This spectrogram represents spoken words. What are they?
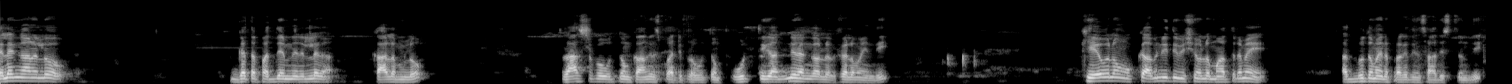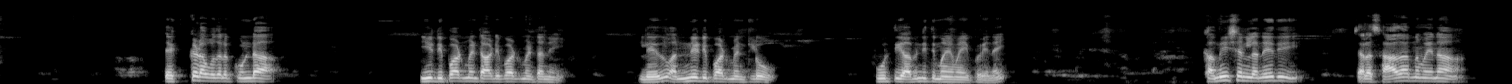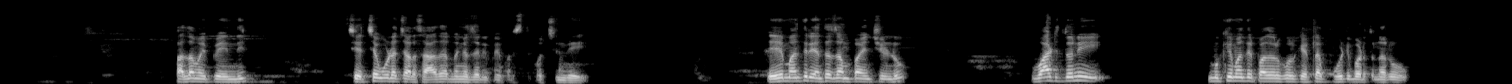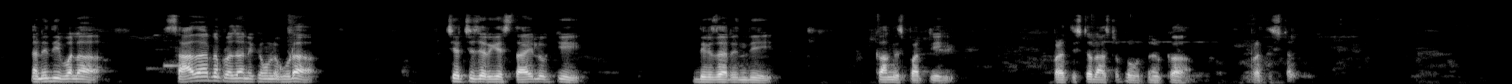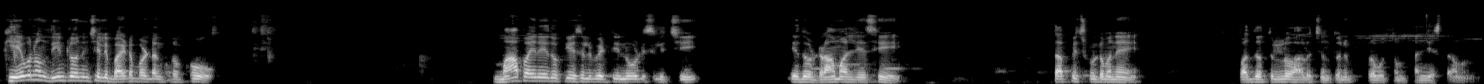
తెలంగాణలో గత పద్దెనిమిది నెలల కాలంలో రాష్ట్ర ప్రభుత్వం కాంగ్రెస్ పార్టీ ప్రభుత్వం పూర్తిగా అన్ని రంగాల్లో విఫలమైంది. కేవలం ఒక్క అవినీతి విషయంలో మాత్రమే అద్భుతమైన ప్రగతిని సాధిస్తుంది. ఎక్కడ వదలకుండా ఈ డిపార్ట్మెంట్ ఆ డిపార్ట్మెంట్ అని లేదు అన్ని డిపార్ట్మెంట్లు పూర్తిగా అవినీతిమయమైపోయినాయి. కమిషన్లు అనేది చాలా సాధారణమైన పదం అయిపోయింది చర్చ కూడా చాలా సాధారణంగా జరిగిపోయే పరిస్థితికి వచ్చింది. ఏ మంత్రి ఎంత సంపాదించిండు? వాటితోని ముఖ్యమంత్రి పదవుల కొరకు ఎట్లా పోటీ పడుతున్నారు? అనేది ఇవాళ సాధారణ ప్రజానికంలో కూడా చర్చ జరిగే స్థాయిలోకి దిగజారింది కాంగ్రెస్ పార్టీ ప్రతిష్ట రాష్ట్ర ప్రభుత్వం యొక్క ప్రతిష్ట. కేవలం దీంట్లో నుంచి వెళ్ళి బయటపడడం కొరకు మా పైన ఏదో కేసులు పెట్టి నోటీసులు ఇచ్చి ఏదో డ్రామాలు చేసి తప్పించుకుంటామనే పద్ధతుల్లో ఆలోచనతో ప్రభుత్వం పనిచేస్తూ ఉంది.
